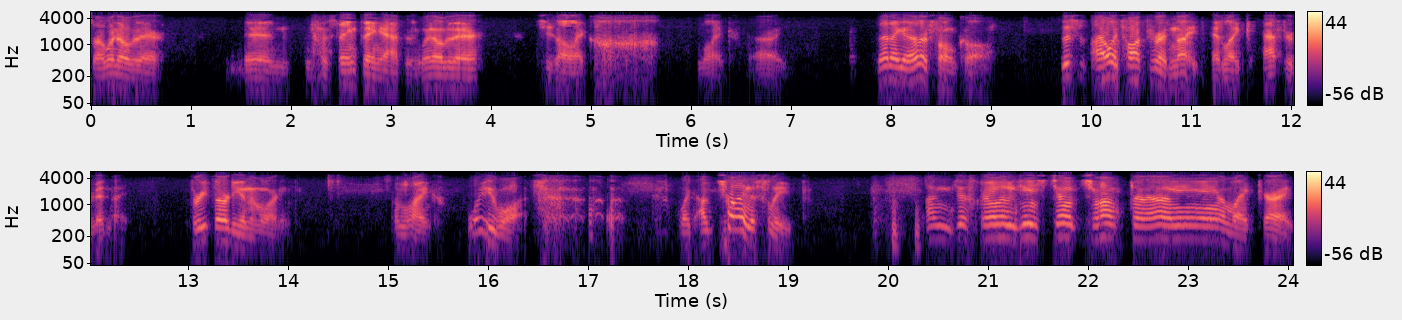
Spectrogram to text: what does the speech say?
So I went over there, and the same thing happened. Went over there. She's all like, I'm like, "All right." Then I get another phone call. This is, I only talk to her at night, at like after midnight, three thirty in the morning. I'm like, what do you want? like, I'm trying to sleep. I'm just, I'm just so drunk that I I'm like, all right,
